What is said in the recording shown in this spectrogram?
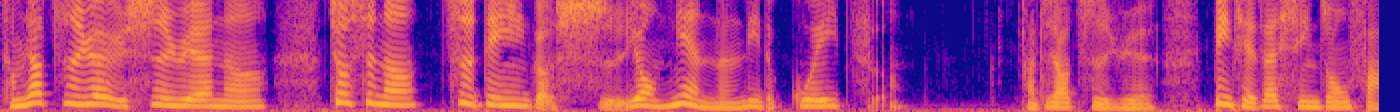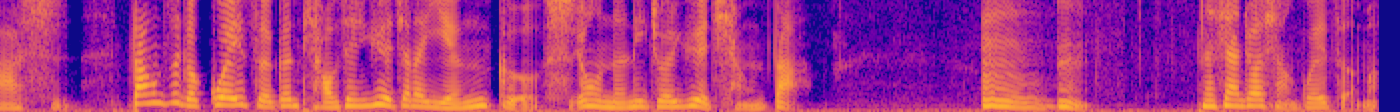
什么叫制约与誓约呢？就是呢，制定一个使用念能力的规则啊，这叫制约，并且在心中发誓。当这个规则跟条件越加的严格，使用的能力就会越强大。嗯嗯，那现在就要想规则嘛。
